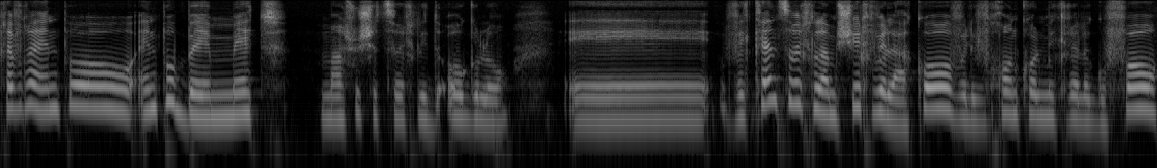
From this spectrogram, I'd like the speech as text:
חבר'ה, אין פה, אין פה באמת משהו שצריך לדאוג לו. אה, וכן צריך להמשיך ולעקוב ולבחון כל מקרה לגופו.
